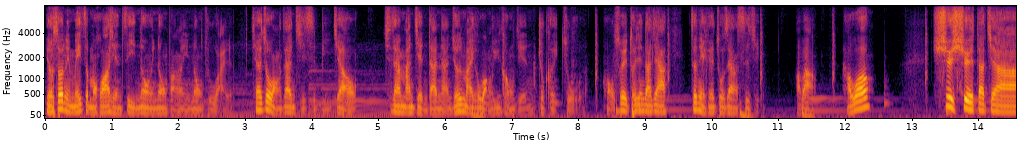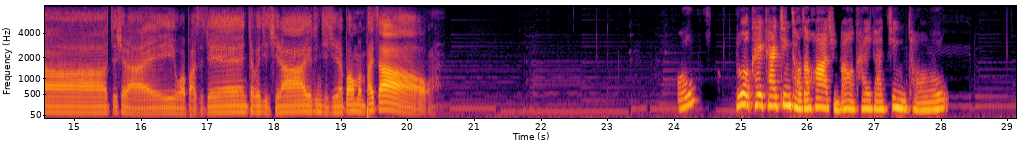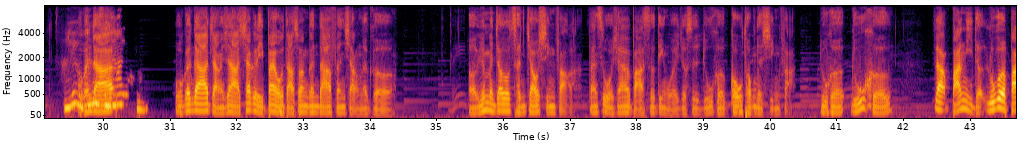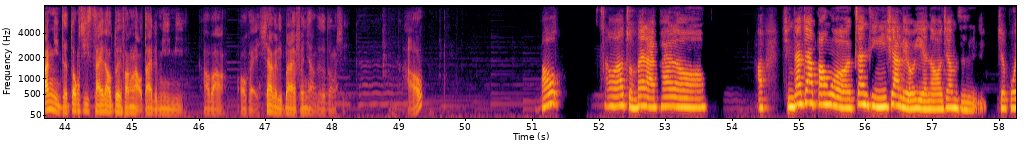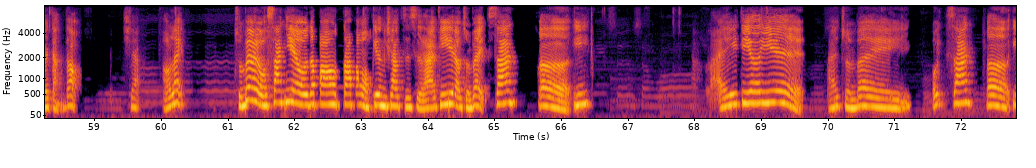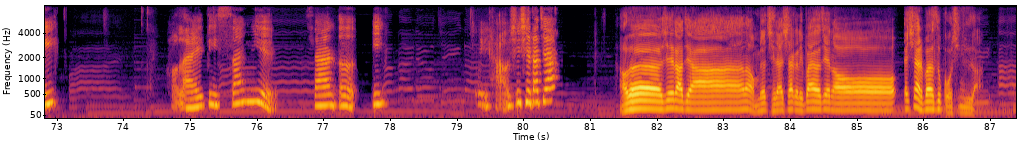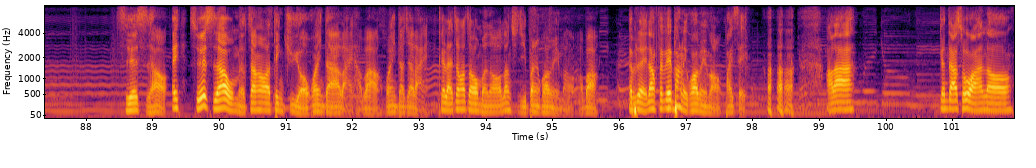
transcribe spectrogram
有时候你没怎么花钱，自己弄一弄，反而你弄出来了。现在做网站其实比较其实还蛮简单的，你就是买一个网域空间就可以做了。好，所以推荐大家真的也可以做这样的事情，好不好？好哦，谢谢大家。接下来我要把时间交给琪琪啦，有请琪琪来帮我们拍照。哦，如果可以开镜头的话，请帮我开一下镜头。哎，我跟大家，我跟大家讲一下，下个礼拜我打算跟大家分享那个，呃，原本叫做成交心法啦，但是我现在把它设定为就是如何沟通的心法，如何如何让把你的如何把你的东西塞到对方脑袋的秘密，好不好？OK，下个礼拜来分享这个东西。好，好，那我要准备来拍了哦。好，请大家帮我暂停一下留言哦，这样子就不会挡到。下好嘞，准备有三页哦，大帮大家帮我跟一下支持，来第一页准备三二一，来第二页来准备哦三二一，好来第三页三二一，最好谢谢大家，好的谢谢大家，那我们就期待下个礼拜二见喽。哎，下礼拜二是国庆日啊。十月十号，哎，十月十号我们有账号要定剧哦，欢迎大家来，好不好？欢迎大家来，可以来账号找我们哦，让琪琪帮你画眉毛，好不好？哎，不对，让菲菲帮你画眉毛，拍谁？好啦，跟大家说晚安喽。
